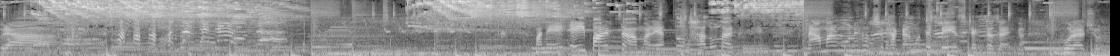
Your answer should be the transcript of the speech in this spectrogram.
Abracadabra. মানে এই পার্কটা আমার এত ভালো লাগছে। না আমার মনে হচ্ছে ঢাকার মধ্যে বেস্ট একটা জায়গা ঘোরার জন্য।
